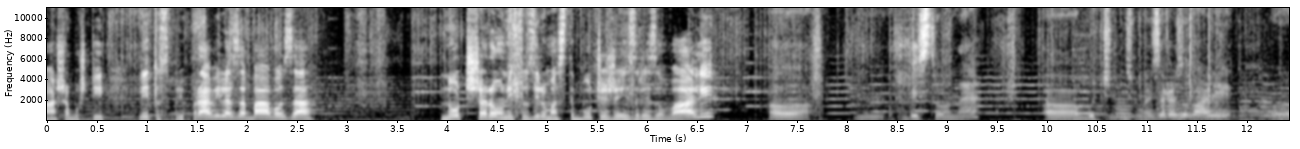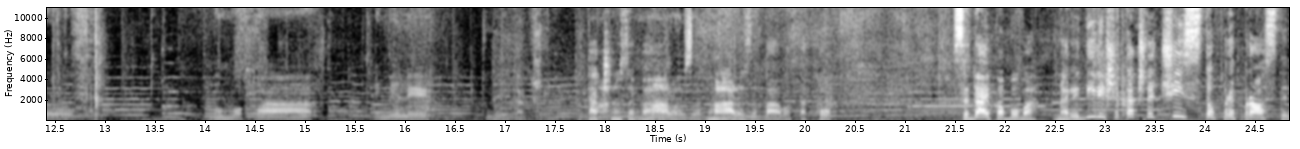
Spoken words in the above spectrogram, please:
Maša, boš ti letos pripravila zabavo za noč čarovnic, oziroma ste buče že izrezovali? Uh, v bistvu ne. Uh, buči nismo izrezovali. Uh, bomo pa imeli tudi takšno, Takšno ma- zabavo. Malo zabavo. Malo zabavo, tako. Sedaj pa bova naredili še takšne čisto preproste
